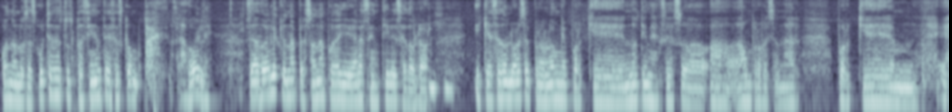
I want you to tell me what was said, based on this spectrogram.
cuando los escuchas de tus pacientes, es como, o sea, duele. O sea, duele que una persona pueda llegar a sentir ese dolor y que ese dolor se prolongue porque no tiene acceso a, un profesional, porque mm, eh,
